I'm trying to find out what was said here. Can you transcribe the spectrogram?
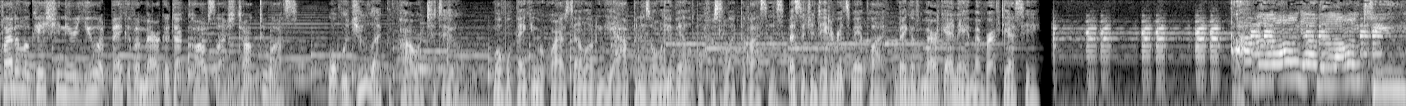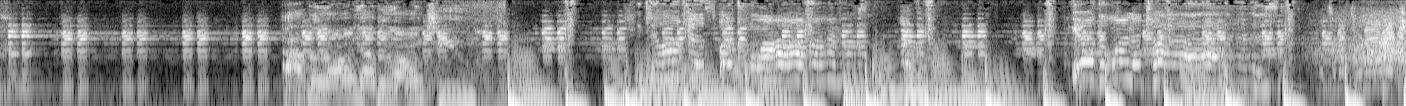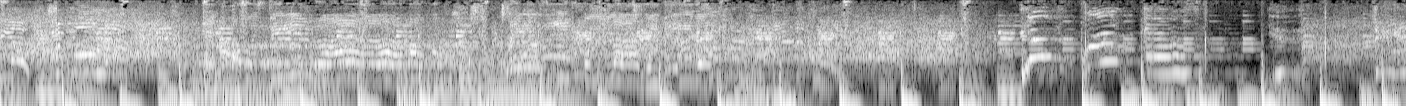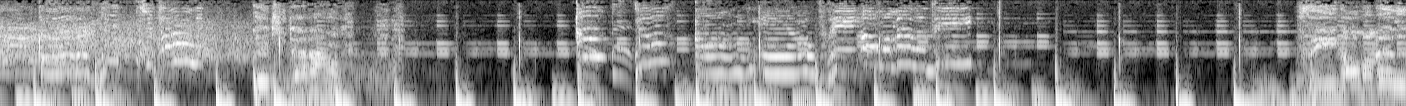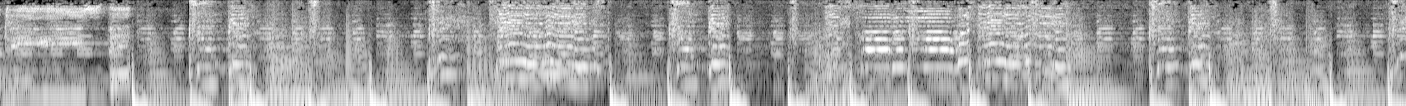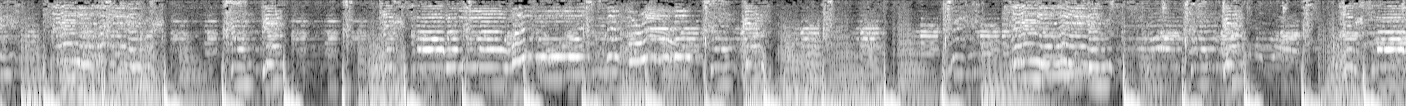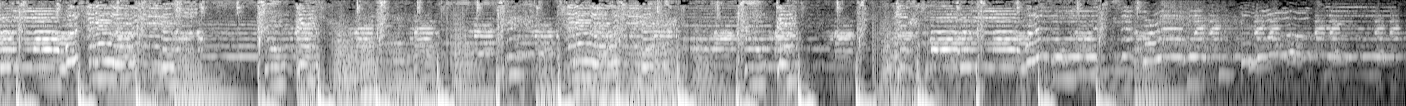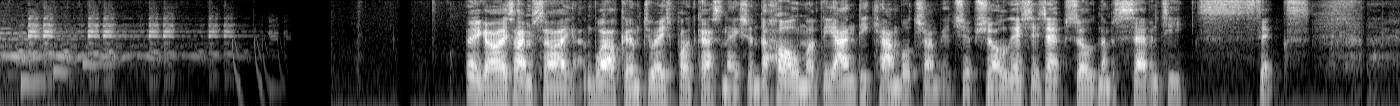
Find a location near you at bankofamerica.com slash talk to us. What would you like the power to do? Mobile banking requires downloading the app and is only available for select devices. Message and data rates may apply. Bank of America and a member FDIC. I belong, I belong to you. I belong, I belong to you. Do just what you want. My melodies. Hey guys, I'm Si, and welcome to Ace Podcast Nation, the home of the Andy Campbell Championship Show. This is episode number 76.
